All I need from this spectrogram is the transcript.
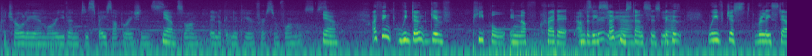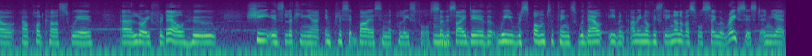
petroleum or even to space operations and so on? They look at nuclear first and foremost. So- Yeah. I think we don't give people enough credit under these Absolutely, yeah. circumstances Yeah. We've just released our, our podcast with uh, Laurie Friedel, who she is looking at implicit bias in the police force. So, Mm. this idea that we respond to things without even, I mean, obviously, none of us will say we're racist, and yet,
